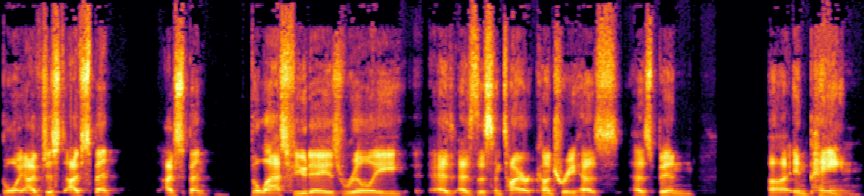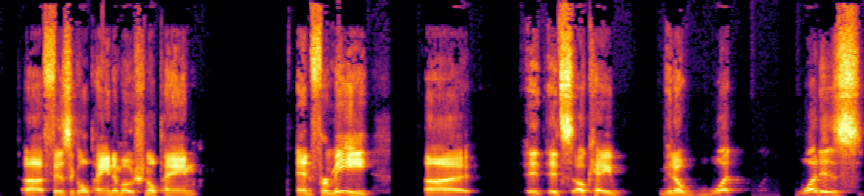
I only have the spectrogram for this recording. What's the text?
boy, I've just I've spent I've spent the last few days really as as this entire country has has been uh, in pain, uh, physical pain, emotional pain, and for me, uh, it, it's okay. You know what? What is?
